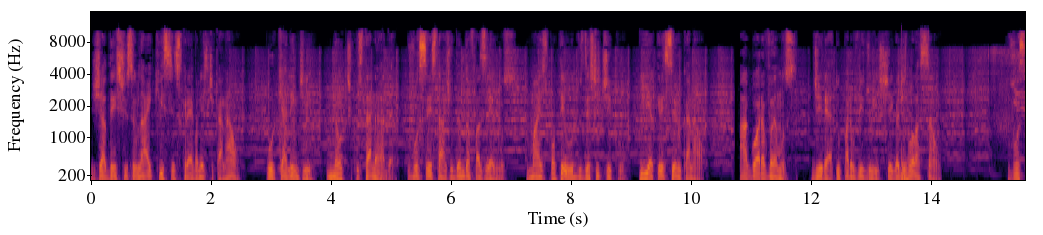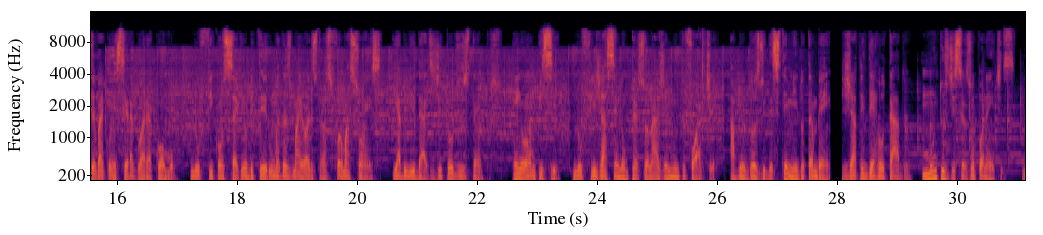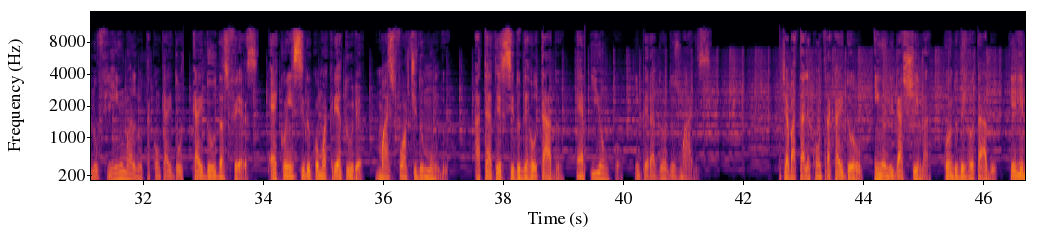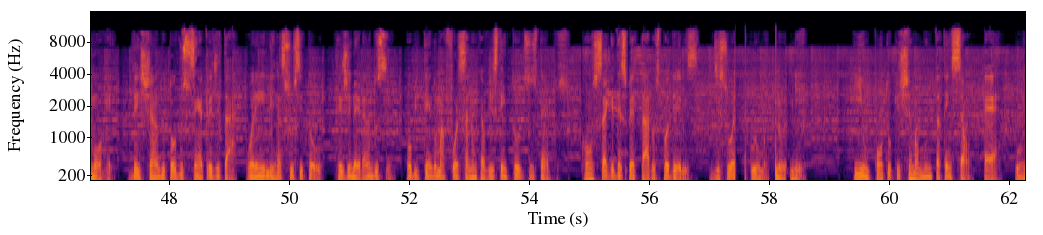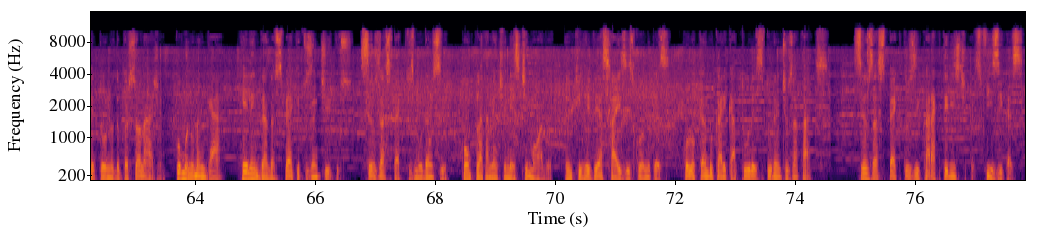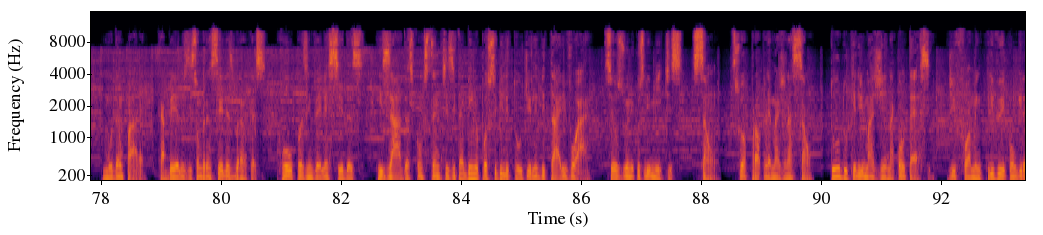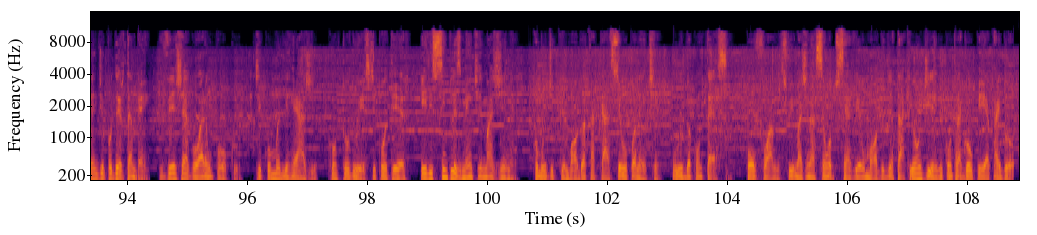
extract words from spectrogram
já deixe seu like e se inscreva neste canal. Porque além de não te custa nada, você está ajudando a fazermos mais conteúdos deste tipo e a crescer o canal. Agora vamos direto para o vídeo e chega de enrolação. Você vai conhecer agora como Luffy consegue obter uma das maiores transformações e habilidades de todos os tempos. Em One Piece, Luffy já sendo um personagem muito forte, habilidoso e destemido também, já tem derrotado muitos de seus oponentes. Luffy em uma luta com Kaido, Kaido das Feras, é conhecido como a criatura mais forte do mundo. Até ter sido derrotado, é Yonko, Imperador dos Mares a batalha contra Kaido, em Onigashima. Quando derrotado, ele morre, deixando todos sem acreditar. Porém ele ressuscitou, regenerando-se, obtendo uma força nunca vista em todos os tempos. Consegue despertar os poderes de sua No Mi. E um ponto que chama muita atenção é o retorno do personagem, como no mangá, relembrando aspectos antigos. Seus aspectos mudam-se completamente neste modo, em que revê as raízes cômicas, colocando caricaturas durante os ataques. Seus aspectos e características físicas mudam para cabelos e sobrancelhas brancas, roupas envelhecidas, risadas constantes e também o possibilitou de levitar e voar. Seus únicos limites são sua própria imaginação. Tudo o que ele imagina acontece, de forma incrível e com grande poder também. Veja agora um pouco de como ele reage. Com todo este poder, ele simplesmente imagina como de que modo atacar seu oponente. Tudo acontece, conforme sua imaginação observe o modo de ataque onde ele contra-golpeia Kaido.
